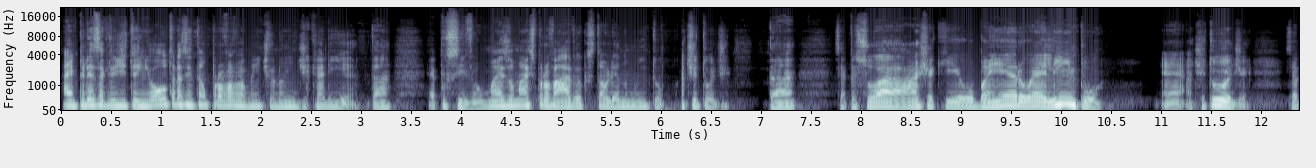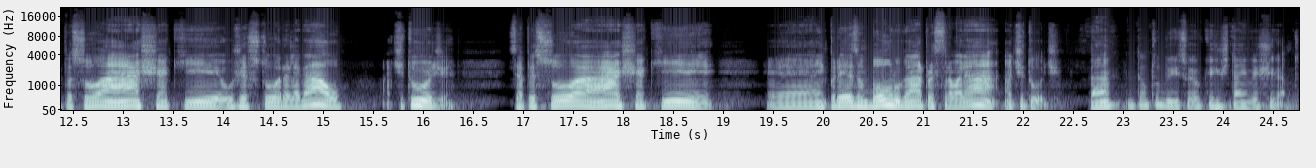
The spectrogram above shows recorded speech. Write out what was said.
a empresa acredita em outras, então provavelmente eu não indicaria, tá? É possível, mas o mais provável é que está olhando muito atitude, tá? Se a pessoa acha que o banheiro é limpo, é atitude. Se a pessoa acha que o gestor é legal, atitude. Se a pessoa acha que é, a empresa é um bom lugar para se trabalhar, atitude. Tá? Então tudo isso é o que a gente está investigando.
